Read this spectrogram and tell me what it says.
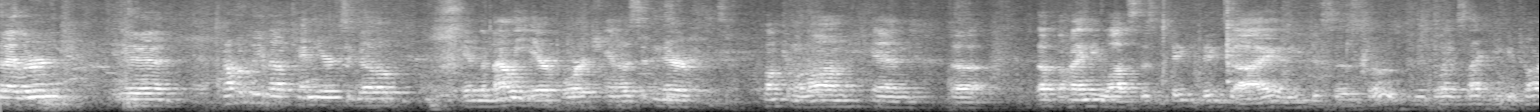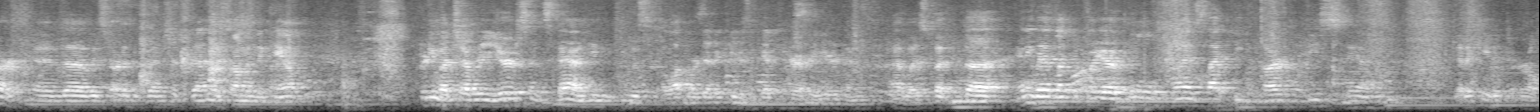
that I learned uh, probably about 10 years ago in the Maui airport, and I was sitting there plunking along, and uh, up behind me walks this big, big guy, and he just says, "Oh, you're playing slack key guitar," and uh, we started the friendship then. I saw him in the camp pretty much every year since then. He, he was a lot more dedicated to getting here every year than I was. But uh, anyway, I'd like to play a little flying slack key guitar piece, Dedicated to Earl.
